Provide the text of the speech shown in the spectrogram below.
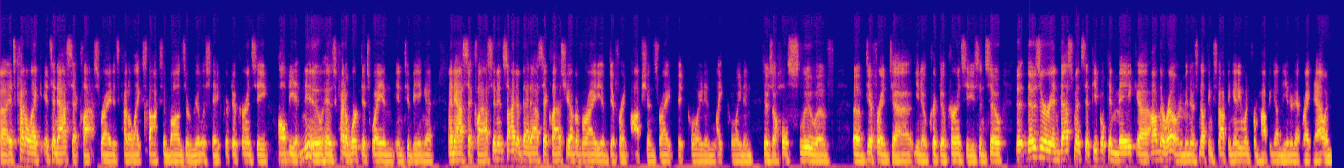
uh, it's kind of like it's an asset class, right? It's kind of like stocks and bonds or real estate. Cryptocurrency, albeit new, has kind of worked its way in, into being a an asset class, and inside of that asset class, you have a variety of different options, right? Bitcoin and Litecoin, and there's a whole slew of of different uh, you know cryptocurrencies, and so th- those are investments that people can make uh, on their own. I mean, there's nothing stopping anyone from hopping on the internet right now and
